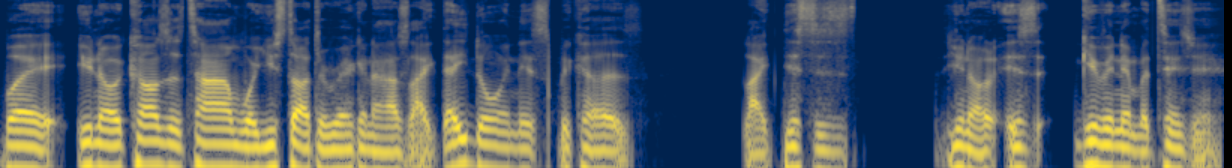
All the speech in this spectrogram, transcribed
but you know it comes a time where you start to recognize like they doing this because like this is you know, is giving them attention.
